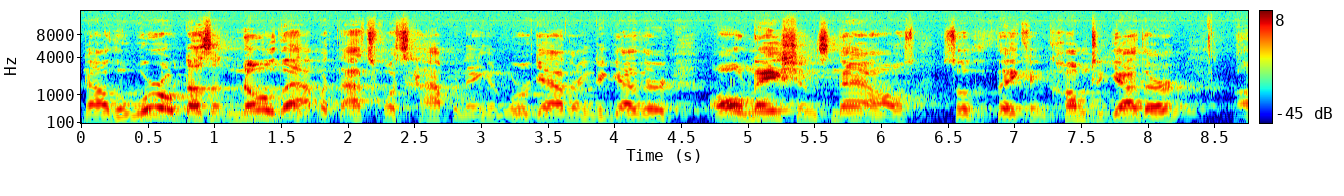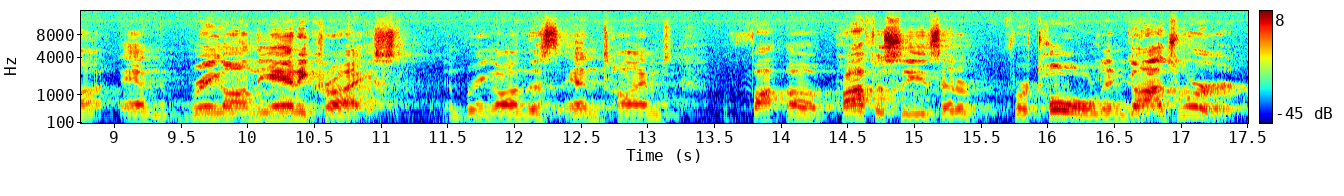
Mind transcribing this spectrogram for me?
Now, the world doesn't know that, but that's what's happening, and we're gathering together all nations now so that they can come together uh, and bring on the Antichrist and bring on this end times uh, prophecies that are foretold in God's Word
